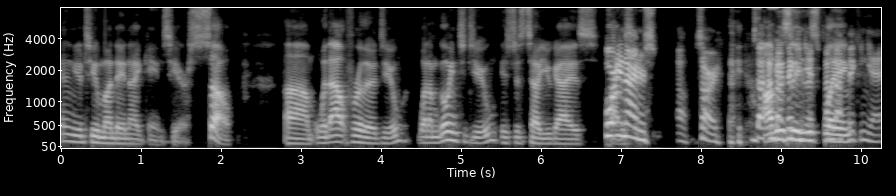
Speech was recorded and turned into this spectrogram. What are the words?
and your two Monday night games here. So, um, without further ado, what I'm going to do is just tell you guys 49ers. Oh, sorry. I'm not Obviously, picking who's yet. I'm not playing, yet.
